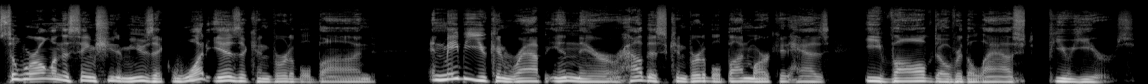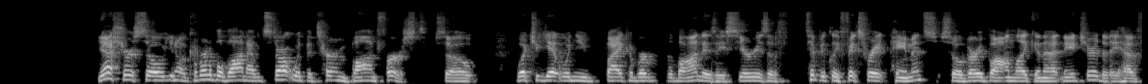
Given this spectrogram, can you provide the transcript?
so we're all on the same sheet of music. What is a convertible bond? And maybe you can wrap in there how this convertible bond market has evolved over the last few years. Yeah, sure. So, you know, convertible bond, I would start with the term bond first. So, what you get when you buy a convertible bond is a series of typically fixed rate payments. So, very bond like in that nature. They have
